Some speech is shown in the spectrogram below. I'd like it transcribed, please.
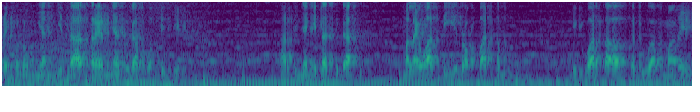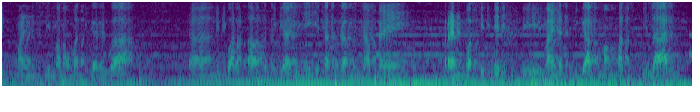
perekonomian kita trennya sudah positif. Artinya kita sudah melewati rock bottom di kuartal kedua kemarin minus 5,32 dan di kuartal ketiga ini kita sudah mencapai tren positif di minus 3,49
